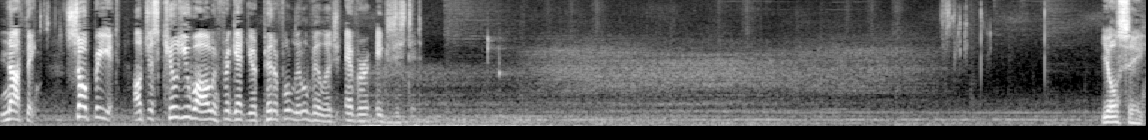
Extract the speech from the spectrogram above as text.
Nothing. So be it. I'll just kill you all and forget your pitiful little village ever existed. You'll see.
